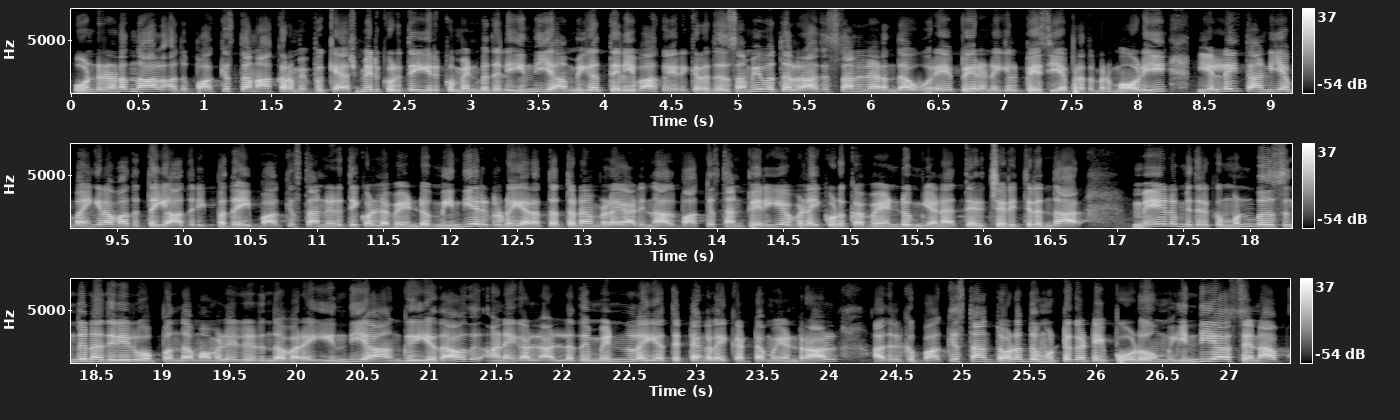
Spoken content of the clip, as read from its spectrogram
ஒன்று நடந்தால் அது பாகிஸ்தான் ஆக்கிரமிப்பு காஷ்மீர் குறித்தே இருக்கும் என்பதில் இந்தியா மிக தெளிவாக இருக்கிறது. சமீபத்தில் ராஜஸ்தானில் நடந்த ஒரே பேரணியில் பேசிய பிரதமர் மோடி எல்லை தாண்டிய பயங்கரவாதத்தை ஆதரிப்பதை பாகிஸ்தான் நிறுத்திக் கொள்ள வேண்டும். இந்தியர்களுடைய ரத்தத்துடன் விளையாடினால் பாகிஸ்தான் பெரிய விலை கொடுக்க வேண்டும் என எச்சரித்திருந்தார் மேலும் இதற்கு முன்பு சிந்து நதிநீர் ஒப்பந்தம் அமலில் இருந்தவரை இந்தியா அங்கு ஏதாவது அணைகள் அல்லது மின் நிலைய திட்டங்களை கட்ட முயன்றால் அதற்கு பாகிஸ்தான் தொடர்ந்து முட்டுக்கட்டை போடும் இந்தியா செனாப்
